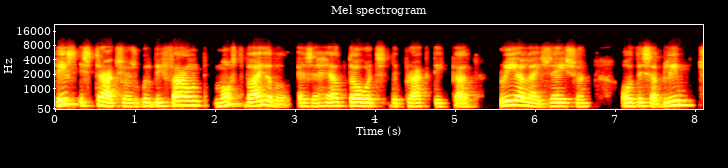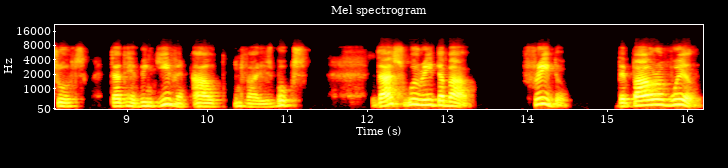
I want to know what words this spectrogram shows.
These instructions will be found most valuable as a help towards the practical realization of the sublime truths that have been given out in various books. Thus, we read about freedom, the power of will,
